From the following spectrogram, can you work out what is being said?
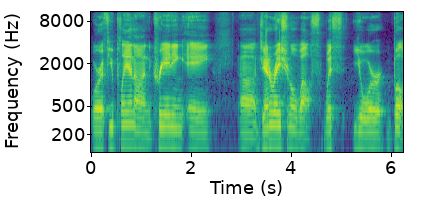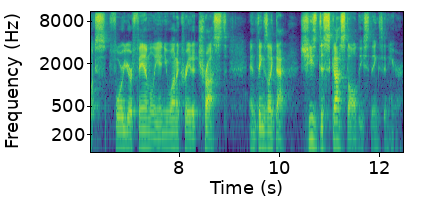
or if you plan on creating a uh, generational wealth with your books for your family and you want to create a trust and things like that, she's discussed all these things in here.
